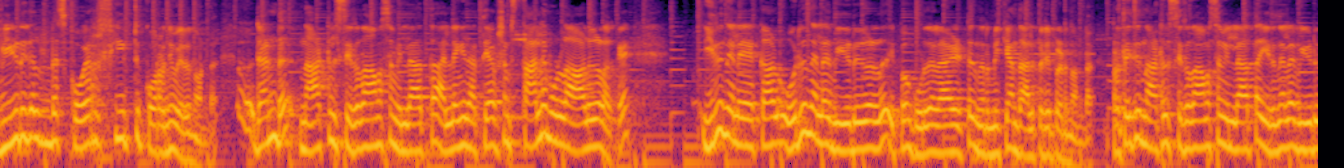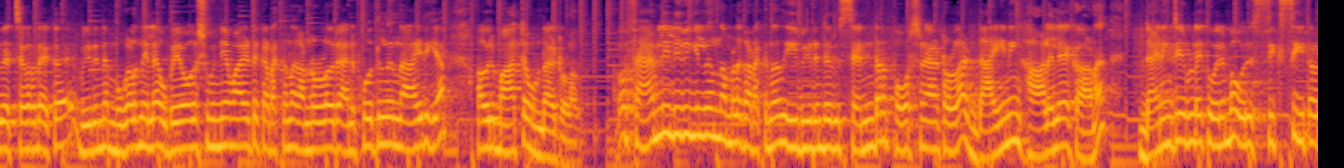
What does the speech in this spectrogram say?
വീടുകളുടെ സ്ക്വയർ ഫീറ്റ് കുറഞ്ഞു വരുന്നുണ്ട്. രണ്ട് നാട്ടിൽ സ്ഥിരതാമസമില്ലാത്ത അല്ലെങ്കിൽ അത്യാവശ്യം സ്ഥലമുള്ള ആളുകളൊക്കെ ഇരുനിലയേക്കാൾ ഒരു നില വീടുകൾ ഇപ്പം കൂടുതലായിട്ട് നിർമ്മിക്കാൻ താല്പര്യപ്പെടുന്നുണ്ട്. പ്രത്യേകിച്ച് നാട്ടിൽ സ്ഥിരതാമസമില്ലാത്ത ഇരുനില വീട് വെച്ചവരുടെയൊക്കെ വീടിന്റെ മുകൾ നില ഉപയോഗശൂന്യമായിട്ട് കിടക്കുന്ന കണ്ടുള്ള ഒരു അനുഭവത്തിൽ നിന്നായിരിക്കാം ആ ഒരു മാറ്റം ഉണ്ടായിട്ടുള്ളത്. അപ്പോൾ ഫാമിലി ലിവിങ്ങിൽ നിന്ന് നമ്മൾ കടക്കുന്നത് ഈ വീടിന്റെ ഒരു സെന്റർ പോർഷനായിട്ടുള്ള ഡൈനിങ് ഹാളിലേക്കാണ്. ഡൈനിങ് ടേബിളിലേക്ക് വരുമ്പോൾ ഒരു സിക്സ് സീറ്റർ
